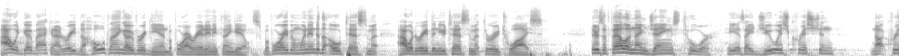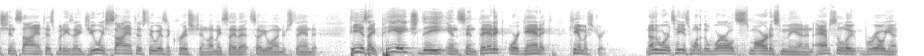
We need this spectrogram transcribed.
I would go back and I'd read the whole thing over again before I read anything else. Before I even went into the Old Testament, I would read the New Testament through twice. There's a fellow named James Tour. He is a Jewish Christian, not Christian scientist, but he's a Jewish scientist who is a Christian. Let me say that so you'll understand it. He is a PhD in synthetic organic chemistry. In other words, he is one of the world's smartest men, an absolute brilliant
